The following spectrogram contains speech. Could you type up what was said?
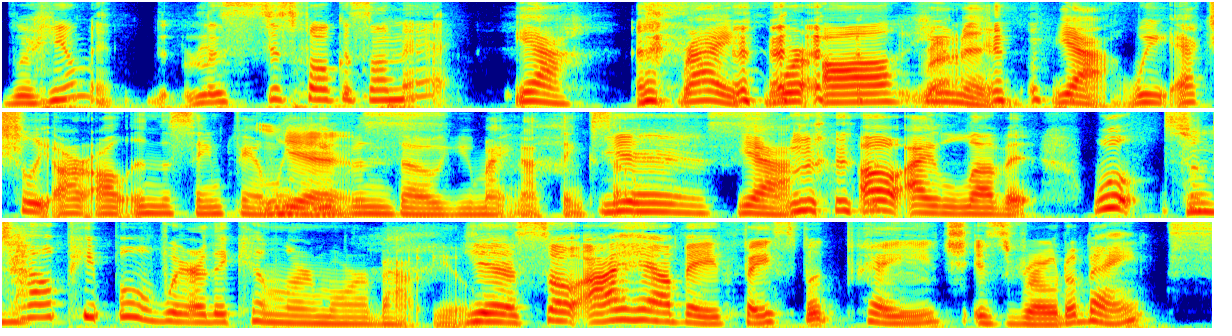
"We're human. Let's just focus on that." Yeah. Right. We're all human. Yeah. We actually are all in the same family, even though you might not think so. Yes. Yeah. Oh, I love it. Well, so Mhm. tell people where they can learn more about you. Yeah, so I have a Facebook page, it's Rhoda Banks,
